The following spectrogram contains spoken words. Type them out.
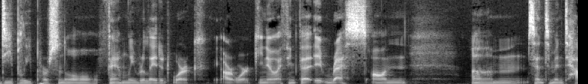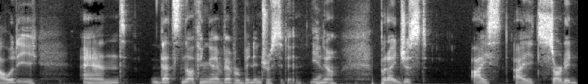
deeply personal family related work artwork you know i think that it rests on um sentimentality and that's nothing I've ever been interested in, yeah. you know. But I just I I started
